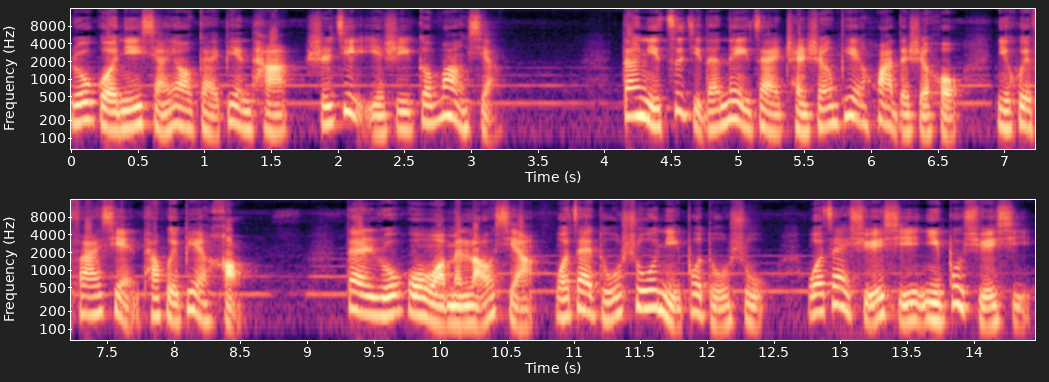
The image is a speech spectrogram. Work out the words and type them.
如果你想要改变他，实际也是一个妄想。当你自己的内在产生变化的时候，你会发现他会变好。但如果我们老想我在读书你不读书，我在学习你不学习，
